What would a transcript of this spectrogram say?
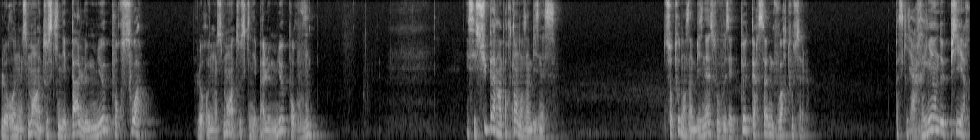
le renoncement à tout ce qui n'est pas le mieux pour soi. Le renoncement à tout ce qui n'est pas le mieux pour vous. Et c'est super important dans un business. Surtout dans un business où vous êtes peu de personnes, voire tout seul. Parce qu'il n'y a rien de pire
